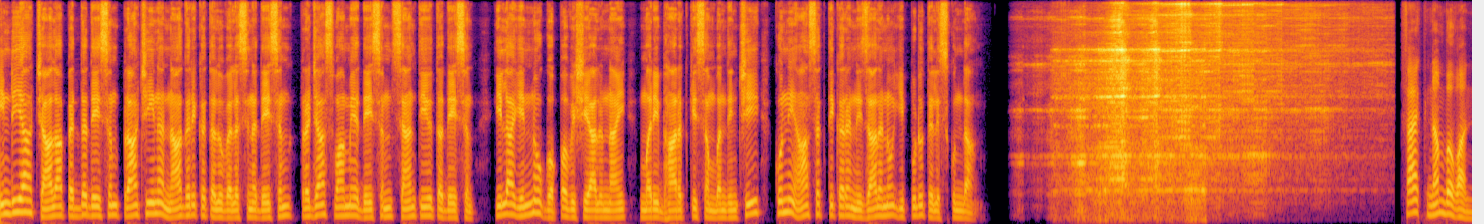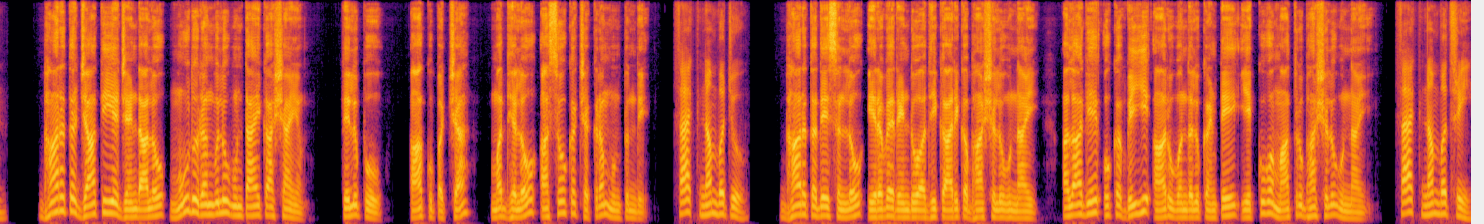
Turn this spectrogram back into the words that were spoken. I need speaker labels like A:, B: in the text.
A: India చాలా పెద్ద దేశం ప్రాచీన నాగరికతలు వెలసిన దేశం ప్రజాస్వామ్య దేశం శాంతియుత దేశం. ఇలా ఎన్నో గొప్ప విషయాలున్నాయి. మరి భారత్కి సంబంధించి కొన్ని ఆసక్తికర నిజాలను ఇప్పుడు తెలుసుకుందాం.
B: Fact number 1.
A: భారత జాతీయ జెండాలో మూడు రంగులు ఉంటాయి కాషాయం. తెలుపు ఆకుపచ్చ మధ్యలో అశోక చక్రం ఉంటుంది.
B: Fact number 2.
A: భారతదేశంలో ఇరవై రెండు అధికారిక భాషలు ఉన్నాయి. అలాగే ఒక వెయ్యి ఆరు వందలు కంటే ఎక్కువ మాతృభాషలు ఉన్నాయి.
B: Fact number 3.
